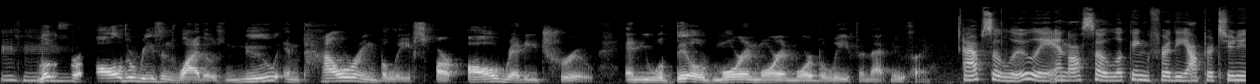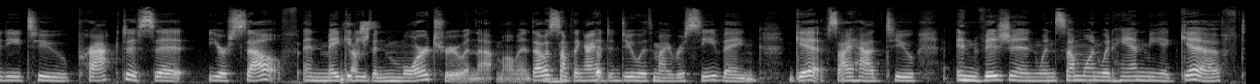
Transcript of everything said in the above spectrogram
Mm-hmm. Look for all the reasons why those new empowering beliefs are already true, and you will build more and more and more belief in that new thing. Absolutely. And also looking for the opportunity to practice it yourself and make yes. it even more true in that moment. That was mm-hmm. something I had to do with my receiving gifts. I had to envision when someone would hand me a gift,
